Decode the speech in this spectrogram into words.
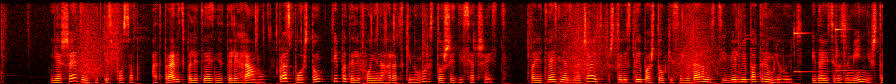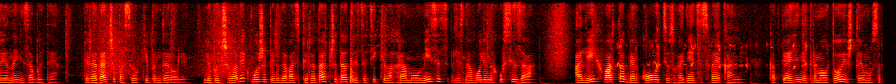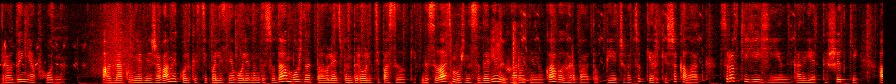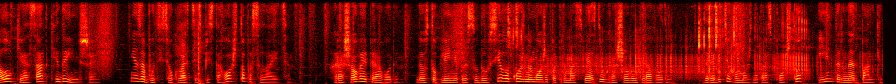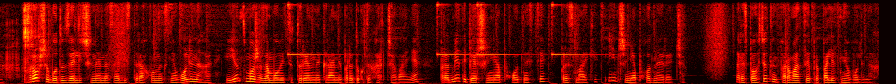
Яшчэ адзін хуткі спосаб адправіць палітвязню тэлеграму праз пошту ці па тэлефоне на гарадскі нумар 166. Палітвязні адзначаюць, што лісты паштоўкі салідарнасці вельмі падтрымліваюць і даюць разуменне, што яны не забытыя. Перадачы пасылкі бандеролі. Любы чалавек можа перадаваць перадачы да 30 кілаграмаў у месяц для зняволеных у сеза, але іх варта абмяркоўваць і ўзгадняць са сваякамі каб вязень атрымаў тое, што яму сапраўды неабходна. Аднак у неабмежаванай колькасці палізняволеным да суда можна адпраўляць бандеролі ці пасылкі. Дасылаць можна садавіну і гародніну, кавы гарбату, печыва, цукеркі, шакалад, сродкі гігіены, канверты, шыткі, алоўкі, асадкі ды іншае. Не забудзьцеся ўкласці спіс таго, што пасылаеце. Грашовыя пераводы. Да ўступлення прысуду ў сілу кожны можа падтрымаць вязню грашовым пераводам. Зарабіць яго можна праз пошту і інтэрнэт-банкінг. Грошы будуць залічаныя на асабісты рахунак зняволенага і ён зможа замовіць у турэмнай краме прадукты харчавання, прадметы першай неабходнасці, прысмакі і іншыя неабходныя рэчы. Распаўсюд інфармацыі пра паліц зняволеных.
